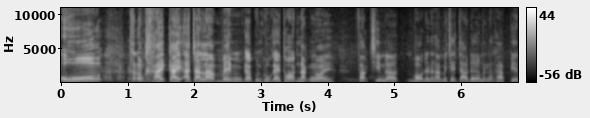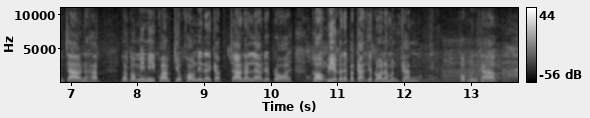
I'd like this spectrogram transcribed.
โอ้โหเขาต้องขายไก่อาจารย์ละเมนกับคุณครูไก่ทอดหนักหน่อย ฝากชิมแล้วบอกด้วยนะครับ ไม่ใช่เจ้าเดิมนะครับ เปลี่ยนเจ้านะครับ แล้วก็ไม่มีความเกี่ยวข้องใดๆกับเจ้านั้นแล้วเรียบร้อย ก็เวียก็ได้ประกาศเรียบร้อยแล้วเหมือนกัน ขอบคุณครับค่ะ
